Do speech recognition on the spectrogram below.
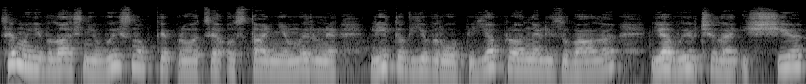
Це мої власні висновки про це останнє мирне літо в Європі. Я проаналізувала, я вивчила іще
